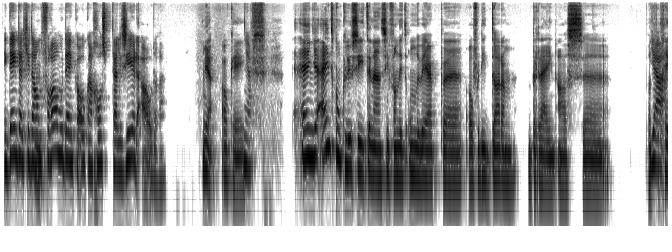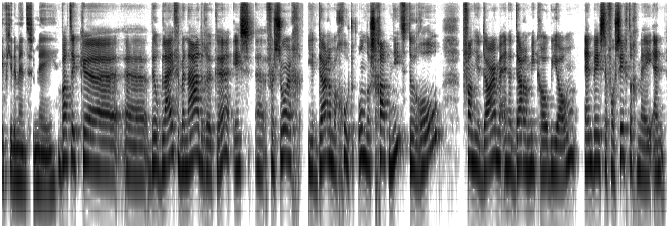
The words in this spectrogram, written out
Ik denk dat je dan hm. vooral moet denken ook aan gehospitaliseerde ouderen. Ja, oké. Okay. Ja. En je eindconclusie ten aanzien van dit onderwerp uh, over die darmbreinas. Uh, wat ja, geef je de mensen mee? Wat ik uh, wil blijven benadrukken is: verzorg je darmen goed. Onderschat niet de rol van je darmen en het darmmicrobioom. En wees er voorzichtig mee. En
